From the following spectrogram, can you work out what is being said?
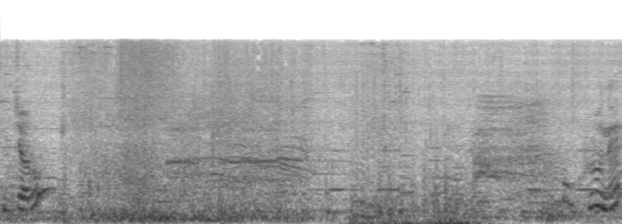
진짜로? 그러네?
